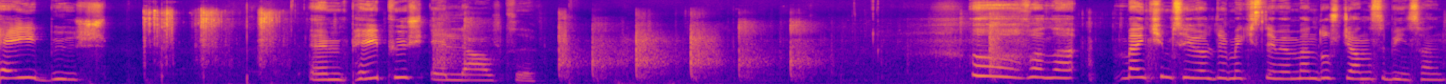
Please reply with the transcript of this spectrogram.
Empeybüş. Empeypüş 56. Oh valla ben kimseyi öldürmek istemiyorum. Ben dost canlısı bir insanım.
